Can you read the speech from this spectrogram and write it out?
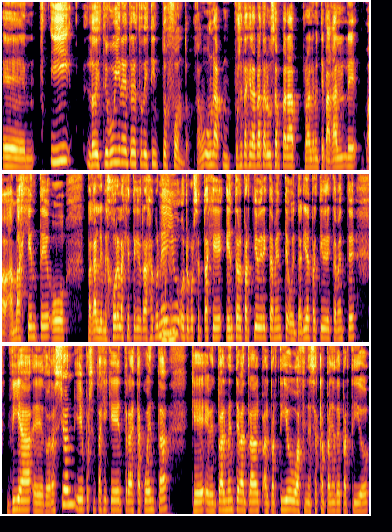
Em, y lo distribuyen entre estos distintos fondos. un porcentaje de la plata lo usan para probablemente pagarle a, más gente o pagarle mejor a la gente que trabaja con ellos. Otro porcentaje entra al partido directamente o entraría al partido directamente vía eh, donación. Y hay un porcentaje que entra a esta cuenta que eventualmente va a entrar al, partido o a financiar campañas del partido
